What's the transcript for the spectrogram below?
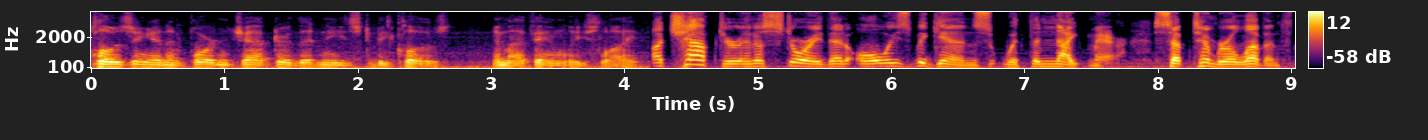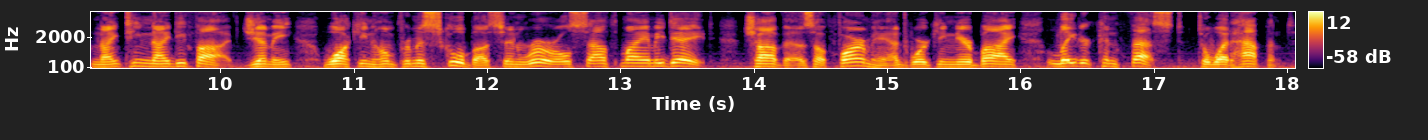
closing an important chapter that needs to be closed in my family's life. A chapter in a story that always begins with the nightmare. September 11th, 1995, Jimmy walking home from his school bus in rural South Miami Dade. Chavez, a farmhand working nearby, later confessed to what happened.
